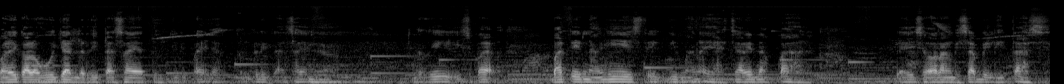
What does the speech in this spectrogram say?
paling kalau hujan derita saya tuh jadi banyak derita saya. Ya. dari suka batin nangis gimana ya cari nafkah. Dari seorang disabilitas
